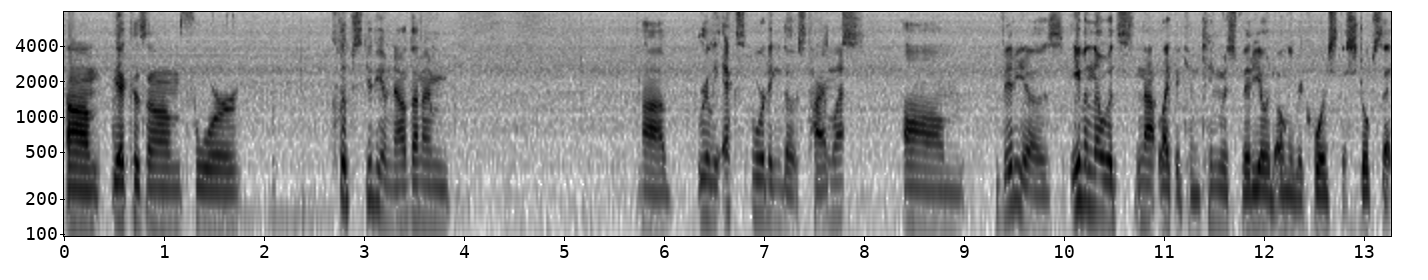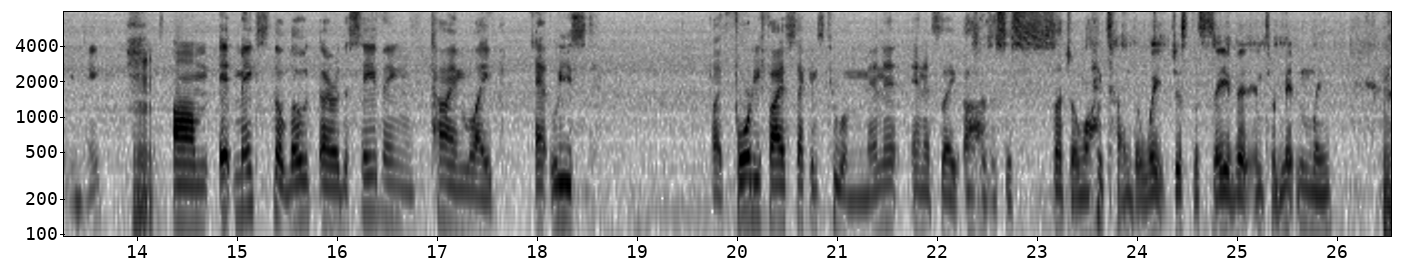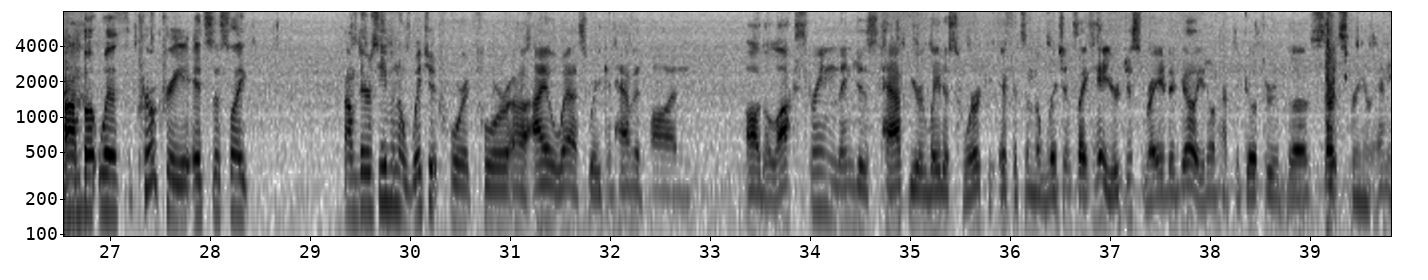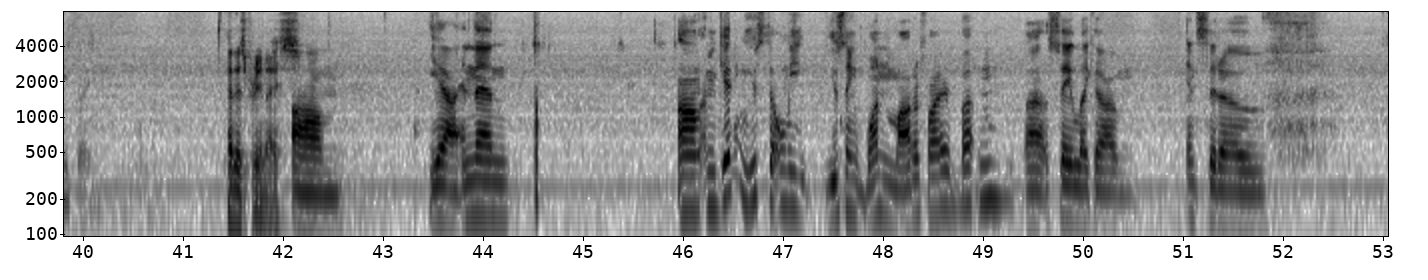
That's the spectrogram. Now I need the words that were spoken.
Um, yeah, because um, for Clip Studio, now that I'm uh, really exporting those time lapse um, videos, even though it's not like a continuous video, it only records the strokes that you make. Hmm. Um, it makes the load or the saving time like at least like 45 seconds to a minute, and it's like, oh, this is such a long time to wait just to save it intermittently. Hmm. um, but with Procreate, it's just like um, there's even a widget for it for uh, iOS where you can have it on uh, the lock screen and then just tap your latest work if it's in the widget. It's like, hey, you're just ready to go. You don't have to go through the start screen or anything. That is pretty nice. Um, yeah, and then um, I'm getting used to only using one modifier button. Uh, say like um, instead of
